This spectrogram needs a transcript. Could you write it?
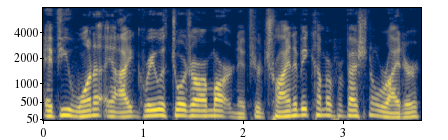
If you want to, I agree with George R. R. Martin. If you're trying to become a professional writer,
